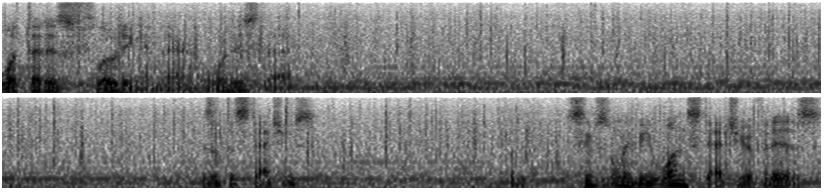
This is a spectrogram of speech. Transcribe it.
What that is floating in there. What is that? Is it the statues? But it seems to only be one statue if it is.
